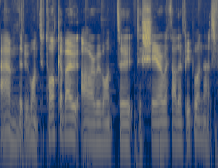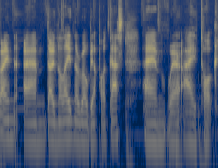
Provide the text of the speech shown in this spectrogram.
um, that we want to talk about or we want to, to share with other people, and that's fine. Um, down the line, there will be a podcast um, where I talk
